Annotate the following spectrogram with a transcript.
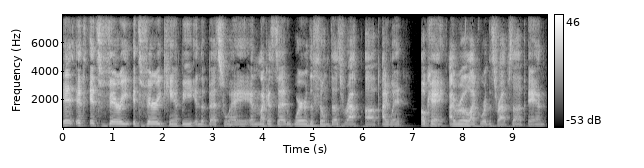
it, it it's very it's very campy in the best way. And like I said, where the film does wrap up, I went, okay, I really like where this wraps up. And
